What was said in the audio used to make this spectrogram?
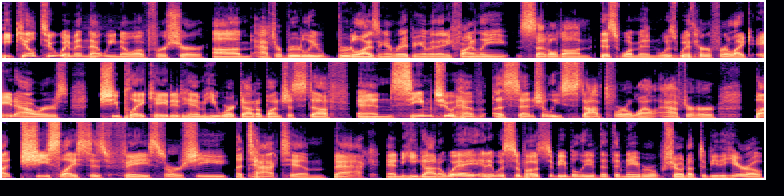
He killed two women that we know of for sure. Um after brutally brutalizing and raping him, and then he finally settled on this woman, was with her for like 8 hours. She placated him, he worked out a bunch of stuff and seemed to have essentially stopped for a while after her, but she sliced his face or she attacked him back and he got away. And it was supposed to be believed that the neighbor showed up to be the hero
